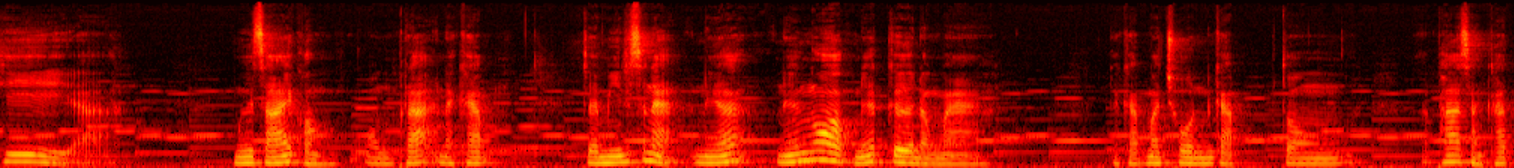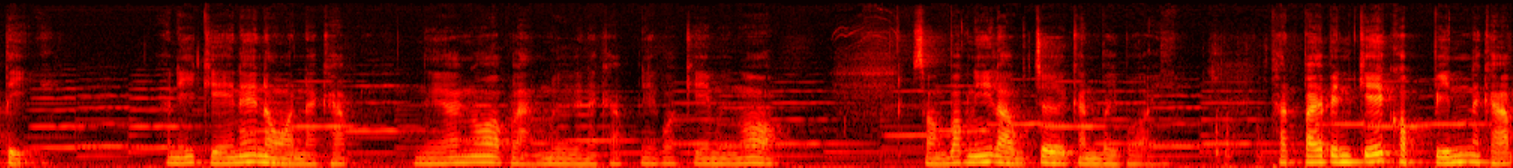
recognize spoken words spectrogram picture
ที่มือซ้ายขององค์พระนะครับ จะมีลักษณะเนื้อเนื้องอกเนื้อเกินออกมา นะครับมาชนกับตรงผ้าสังคติ อันนี้เก๊แน่นอนนะครับ เนื้องอกหลังมือนะครับ เรียกว่าเก๊มืองอกสองบล็อกนี้เราเจอกันบ่อยๆ ถัดไปเป็นเก๊ขอบปิ้นนะครับ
